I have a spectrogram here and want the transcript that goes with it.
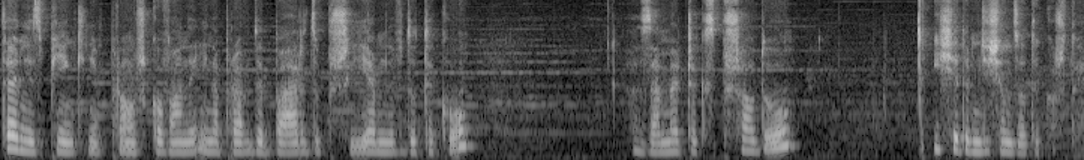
Ten jest pięknie prążkowany i naprawdę bardzo przyjemny w dotyku zameczek z przodu i 70 zł kosztuje.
